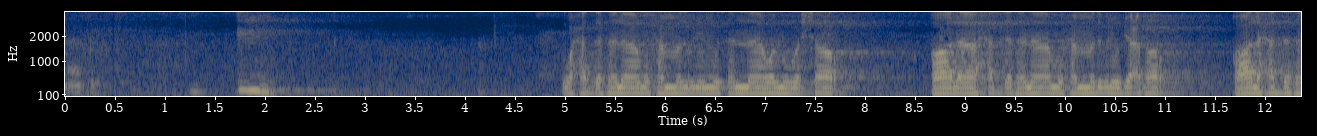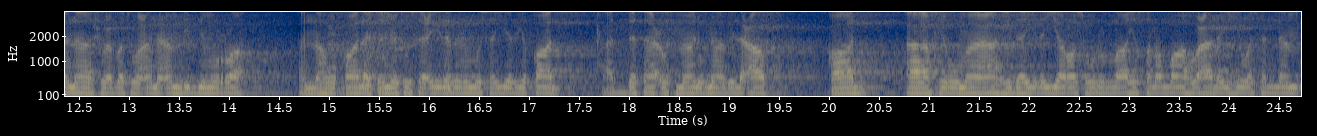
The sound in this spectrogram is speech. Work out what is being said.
ما يصير وحدثنا محمد بن المثنى وابن بشار قال حدثنا محمد بن جعفر قال حدثنا شعبة عن عمرو بن مرة أنه قال سمعت سعيد بن المسيب قال حدث عثمان بن أبي العاص قال آخر ما عهد إلي رسول الله صلى الله عليه وسلم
